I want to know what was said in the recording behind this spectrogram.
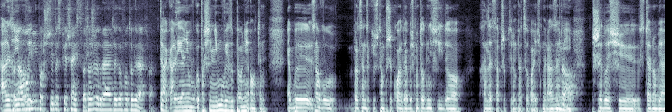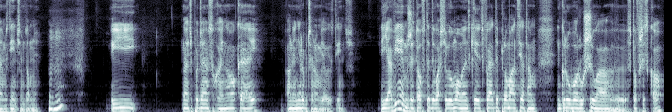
Ale to dało mówię- mi poczucie bezpieczeństwa, to, że wybrałem tego fotografa. Tak, ale ja nie mówię, właśnie nie mówię zupełnie o tym. Jakby znowu, wracając do jakiegoś tam przykładu, jakbyśmy to odnieśli do Hadesa, przy którym pracowaliśmy razem No. i przyszedłeś y, z czarno-białym zdjęciem do mnie. I no ja ci powiedziałem, słuchaj, no okej, ale nie robię czarno-białych zdjęć. I ja wiem, że to wtedy właśnie był moment, kiedy twoja dyplomacja tam grubo ruszyła y, w to wszystko.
